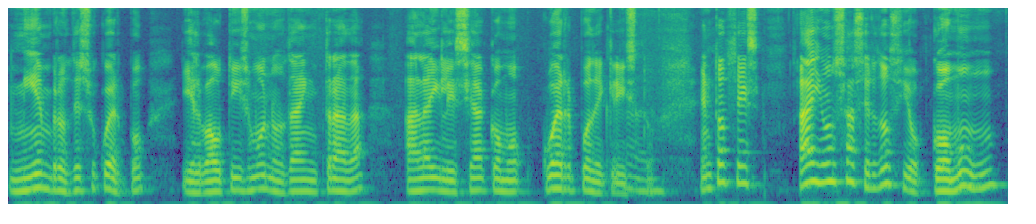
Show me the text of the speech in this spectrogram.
miembros de su cuerpo y el bautismo nos da entrada a la iglesia como cuerpo de Cristo. Entonces, hay un sacerdocio común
